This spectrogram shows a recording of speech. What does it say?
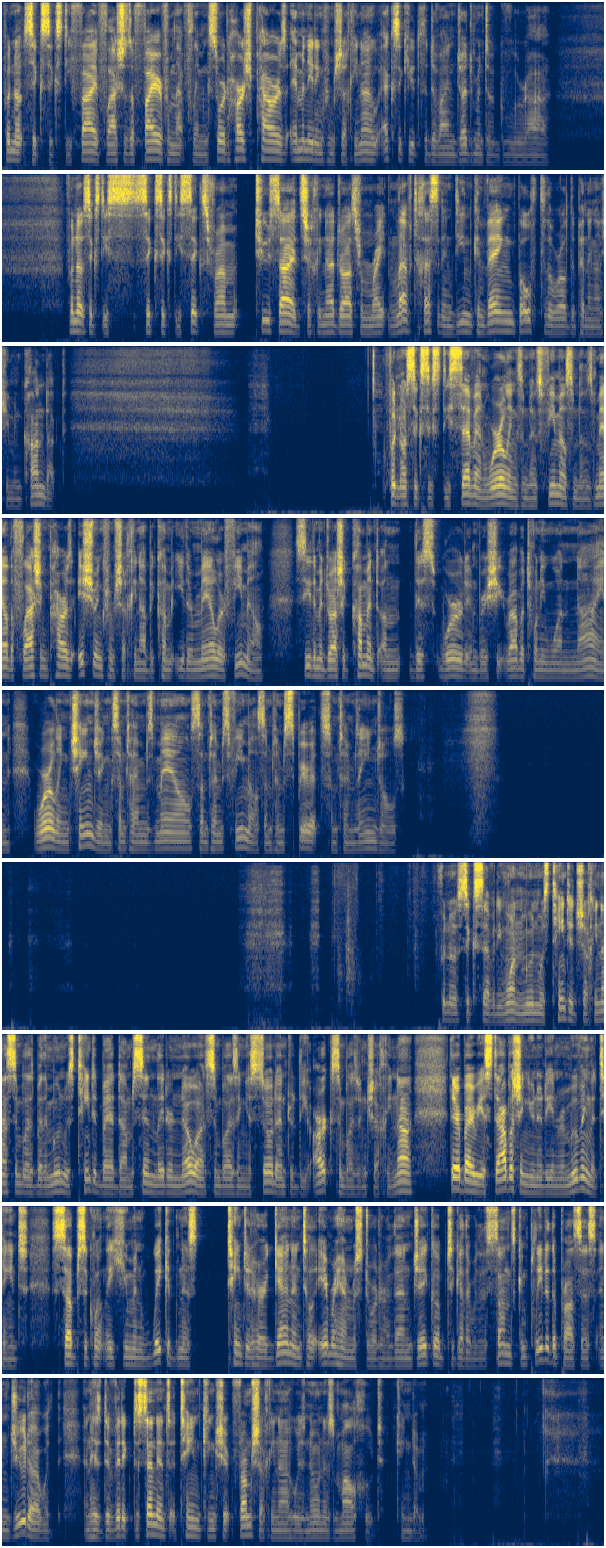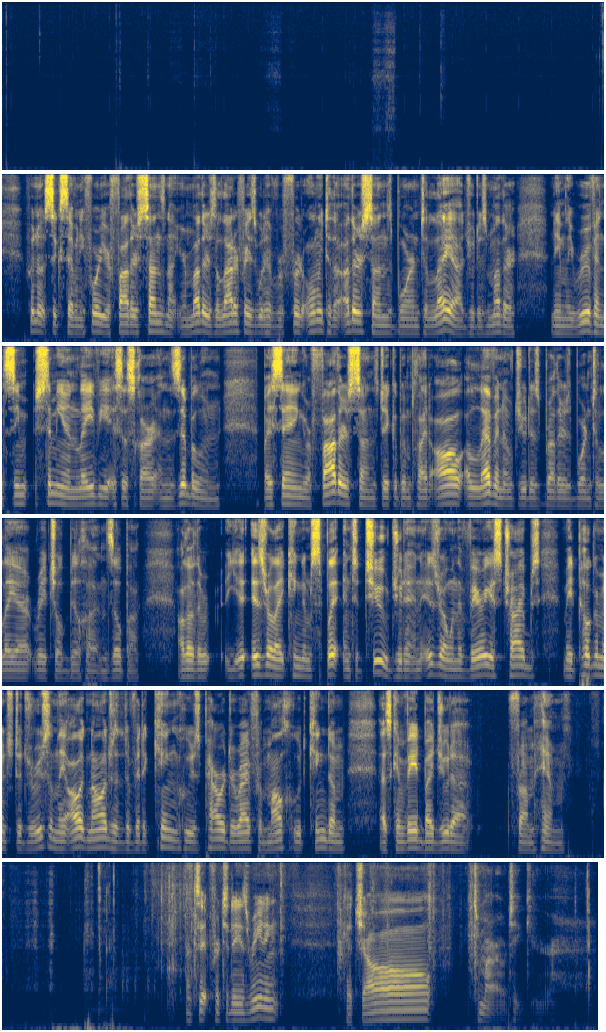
Footnote 665 Flashes of fire from that flaming sword, harsh powers emanating from Shekhinah, who executes the divine judgment of Gvurah. Footnote 666 from two sides, Shekhinah draws from right and left, Chesed and Din conveying both to the world depending on human conduct. Footnote 667, whirling, sometimes female, sometimes male. The flashing powers issuing from Shekhinah become either male or female. See the Midrashic comment on this word in Bereshit Rabbah 21 9. Whirling, changing, sometimes male, sometimes female, sometimes spirits, sometimes angels. Footnote 671 Moon was tainted. Shekhinah, symbolized by the moon, was tainted by Adam's sin. Later, Noah, symbolizing Yesod, entered the ark, symbolizing Shekhinah, thereby reestablishing unity and removing the taint. Subsequently, human wickedness tainted her again until Abraham restored her. Then Jacob, together with his sons, completed the process, and Judah with, and his Davidic descendants attained kingship from Shekhinah, who is known as Malchut, kingdom. Footnote 674 Your father's sons, not your mother's. The latter phrase would have referred only to the other sons born to Leah, Judah's mother, namely Reuben, Sim- Simeon, Levi, Issachar, and Zebulun. By saying your father's sons, Jacob implied all eleven of Judah's brothers born to Leah, Rachel, Bilhah, and Zilpah. Although the Israelite kingdom split into two, Judah and Israel, when the various tribes made pilgrimage to Jerusalem, they all acknowledged the Davidic king, whose power derived from Malchut kingdom, as conveyed by Judah from him. That's it for today's reading. Catch y'all tomorrow. Take care.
